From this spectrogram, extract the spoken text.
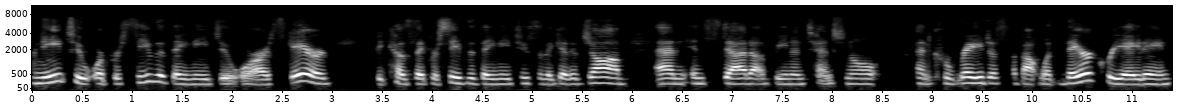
need to or perceive that they need to or are scared because they perceive that they need to so they get a job. And instead of being intentional and courageous about what they're creating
